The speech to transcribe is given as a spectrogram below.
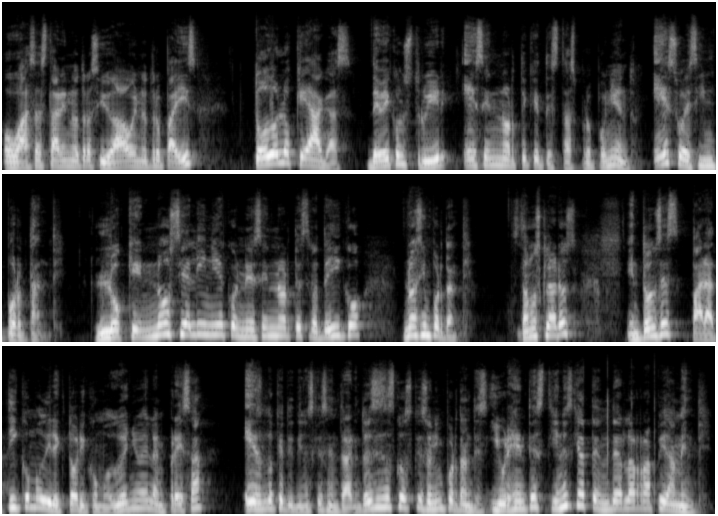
o vas a estar en otra ciudad o en otro país, todo lo que hagas debe construir ese norte que te estás proponiendo. Eso es importante. Lo que no se alinee con ese norte estratégico no es importante. ¿Estamos claros? Entonces, para ti como director y como dueño de la empresa, es lo que te tienes que centrar. Entonces, esas cosas que son importantes y urgentes, tienes que atenderlas rápidamente.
